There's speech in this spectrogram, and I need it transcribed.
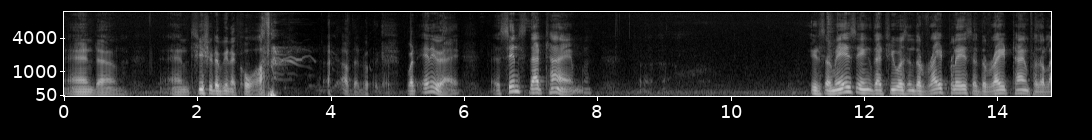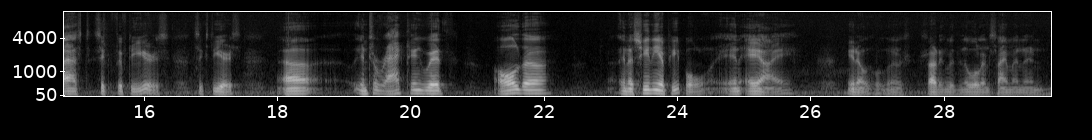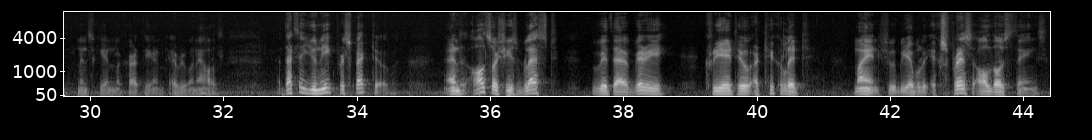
And, um, and she should have been a co-author of that book. But anyway, since that time, it's amazing that she was in the right place at the right time for the last 50 years, 60 years, uh, interacting with all the you know, senior people in AI, you know, starting with Newell and Simon and Minsky and McCarthy and everyone else. That's a unique perspective. And also she's blessed with a very creative, articulate mind should be able to express all those things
